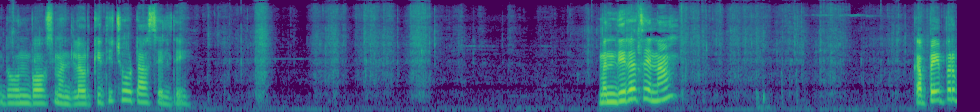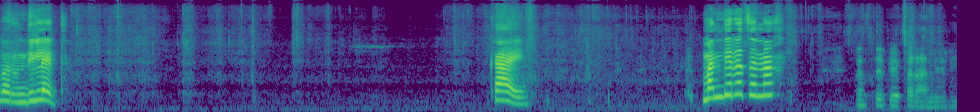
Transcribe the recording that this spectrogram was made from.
दोन बॉक्स म्हटल्यावर किती छोटा असेल ते. मंदिरच आहे ना? का पेपर भरून दिलेत? काय? मंदिरच आहे ना? पेपर आलेले.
